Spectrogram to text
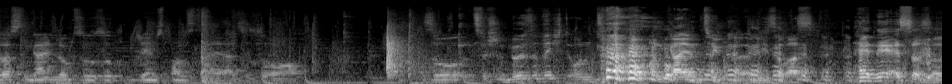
du hast einen geilen Look, so, so James Bond-Style, also so, so zwischen Bösewicht und, und geilem Typen, irgendwie sowas. Hey, nee, ist das so.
